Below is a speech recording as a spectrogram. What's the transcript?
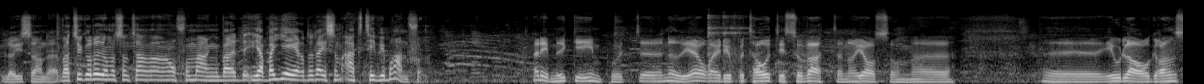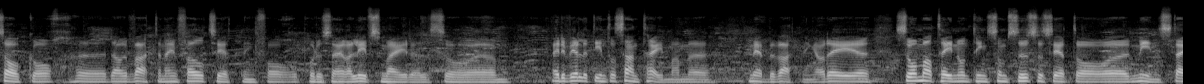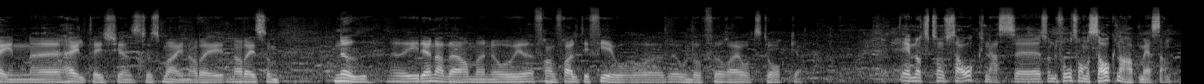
Lysande. Vad tycker du om ett sånt här arrangemang? Vad, ja, vad ger det dig som aktiv i branschen? Ja, det är mycket input. Eh, nu i år är det ju potatis och vatten och jag som eh, eh, odlar grönsaker eh, där vatten är en förutsättning för att producera livsmedel så eh, är det väldigt intressant tema med, med bevattningar. Det är eh, sommartid någonting som sysselsätter eh, minst en heltidstjänst hos mig när det, är, när det är som nu i denna värmen och framförallt i fjol under förra årets torka. Är det något som saknas, eh, som du fortfarande saknar här på mässan?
